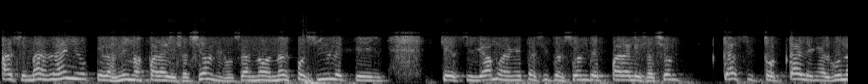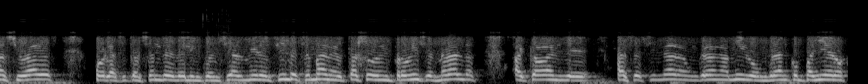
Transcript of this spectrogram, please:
hace más daño que las mismas paralizaciones, o sea, no, no es posible que, que sigamos en esta situación de paralización casi total en algunas ciudades por la situación de delincuencial. Mire, el fin de semana, en el caso de mi provincia, Esmeraldas, acaban de asesinar a un gran amigo, un gran compañero,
